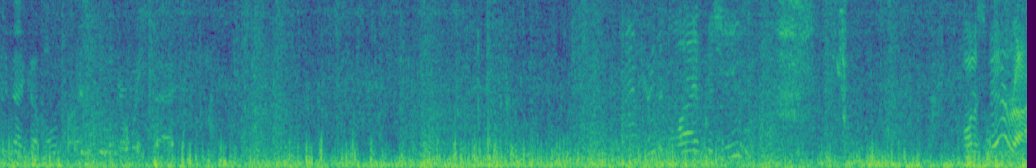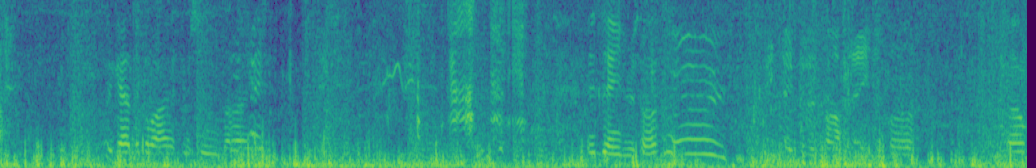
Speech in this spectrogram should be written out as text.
Get back up. Hold on. Just doing your weight back. Man, you're the Goliath machine. On a spinner rod. We got the Goliath machine behind. it's dangerous, huh? He takes to the top of Asia. Uh, well,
